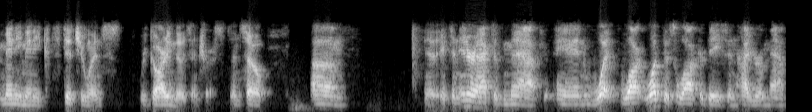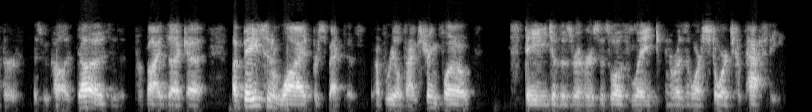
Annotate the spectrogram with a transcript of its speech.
many, many constituents regarding those interests. And so um, it's an interactive map, and what what this Walker Basin Hydro Mapper, as we call it, does is it provides like a, a basin-wide perspective of real-time stream flow, stage of those rivers, as well as lake and reservoir storage capacity.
